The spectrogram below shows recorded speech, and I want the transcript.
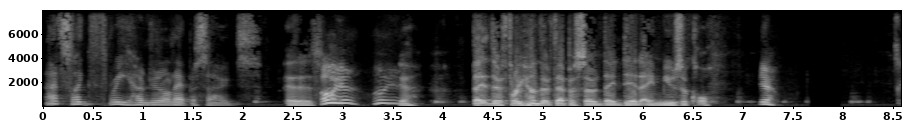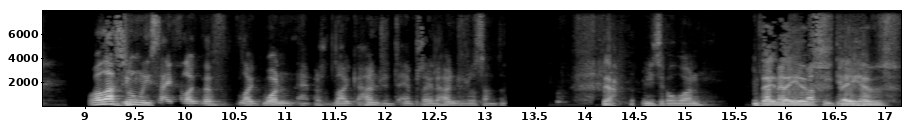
That's like 300 odd episodes. It is. Oh yeah. Oh yeah. Yeah. They, their 300th episode, they did a musical. Yeah. Well, that's The- normally say for like the like one episode, like 100 episode 100 or something. Yeah. The musical one. They, they have they that. have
